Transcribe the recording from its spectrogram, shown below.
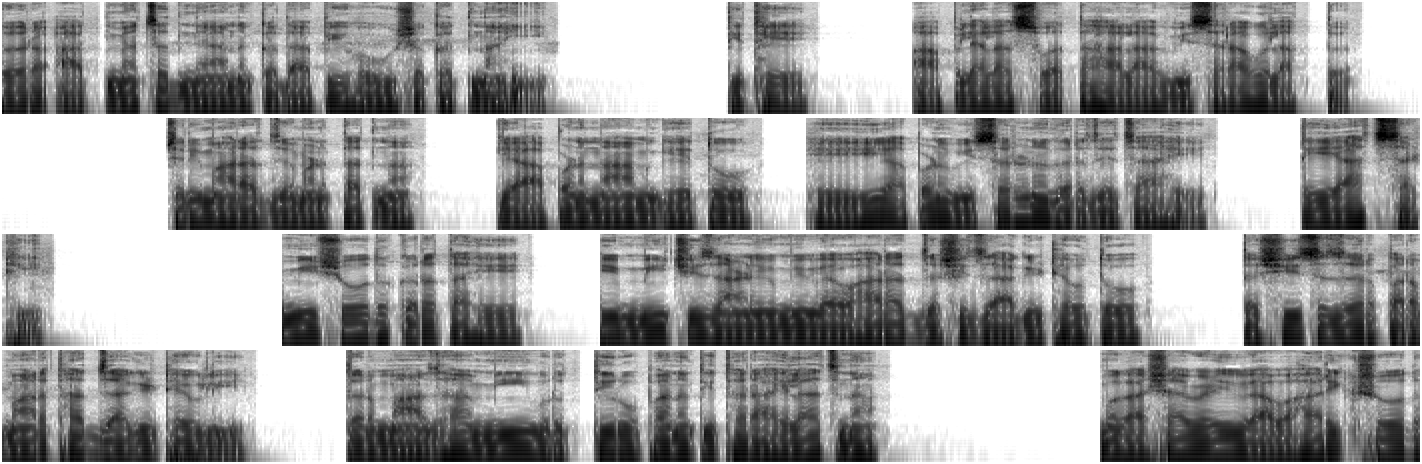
तर आत्म्याचं ज्ञान कदापि होऊ शकत नाही. तिथे आपल्याला स्वतःला विसरावं लागतं. श्री महाराज जे म्हणतात ना की आपण नाम घेतो हेही आपण विसरणं गरजेचं आहे. ते याचसाठी. मी शोध करत आहे ही मीची जाणीव मी व्यवहारात जशी जागी ठेवतो तशीच जर परमार्थात जागी ठेवली तर माझा मी वृत्तीरूपानं तिथं राहिलाच ना? मग अशा वेळी व्यावहारिक शोध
